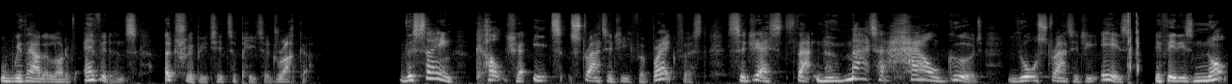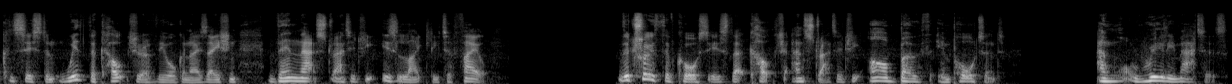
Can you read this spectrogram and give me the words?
without a lot of evidence, attributed to Peter Drucker. The saying, culture eats strategy for breakfast, suggests that no matter how good your strategy is, if it is not consistent with the culture of the organisation, then that strategy is likely to fail. The truth, of course, is that culture and strategy are both important. And what really matters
